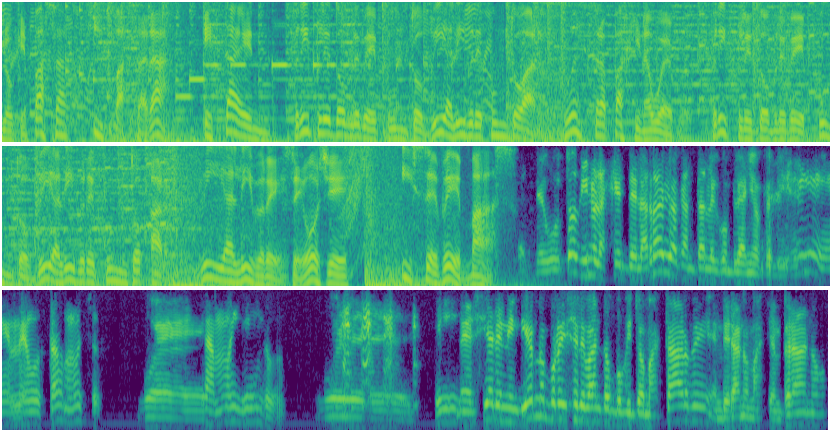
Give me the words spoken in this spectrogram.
Lo que pasa y pasará está en www.vialibre.ar, nuestra página web www.vialibre.ar. Vía Libre se oye y se ve más. ¿Te gustó? Vino la gente de la radio a cantarle el cumpleaños feliz. Sí, me gustó mucho. Bueno, Está muy lindo. bueno. Sí. Me decían en invierno por ahí se levanta un poquito más tarde, en verano más temprano.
